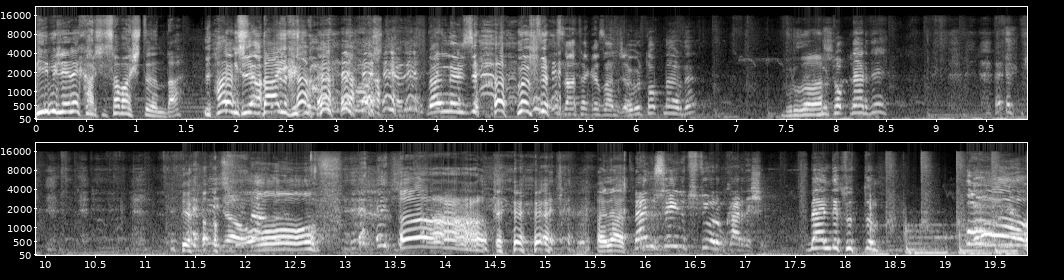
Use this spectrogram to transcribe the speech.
Birbirlerine karşı savaştığında hangisi Ya. daha yıkıcı? Ben de bir şey anlatıyorum. Zaten kazanacağım. Öbür top nerede? Bu top nerede? Ya of. Hadi at. Ben Hüseyin'i tutuyorum kardeşim. Ben de tuttum. Oo!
